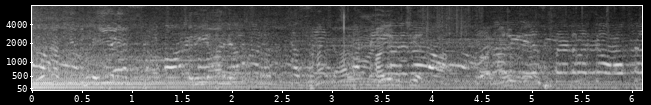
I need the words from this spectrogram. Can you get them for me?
ਉਹ ਅੱਖੀ ਵੀ ਕਈ ਵਾਰੀ ਕਰੀ ਜਾਵਾਂਗੇ ਆਜੇ ਵਿੱਚ ਅੱਜ ਕਿਵੇਂ ਭਰਾਵਾਂ ਦੇ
